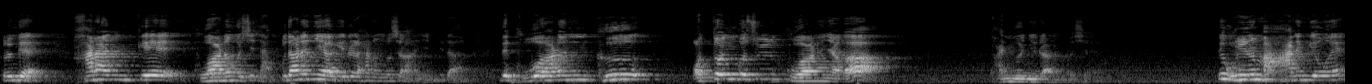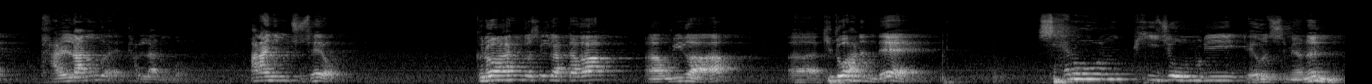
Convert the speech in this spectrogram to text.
그런데 하나님께 구하는 것이 나쁘다는 이야기를 하는 것은 아닙니다. 근데 구하는 그 어떤 것을 구하느냐가 관건이라는 것이에요. 근데 우리는 많은 경우에 달라는 거예요. 달라는 거. 하나님 주세요. 그러한 것을 갖다가 아, 우리가 아, 기도하는데 새로운 피조물이 되었으면은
